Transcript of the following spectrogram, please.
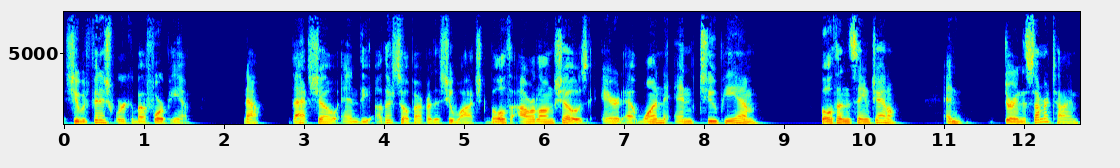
she would finish work about 4 p.m. Now, that show and the other soap opera that she watched, both hour long shows, aired at 1 and 2 p.m., both on the same channel. And during the summertime,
